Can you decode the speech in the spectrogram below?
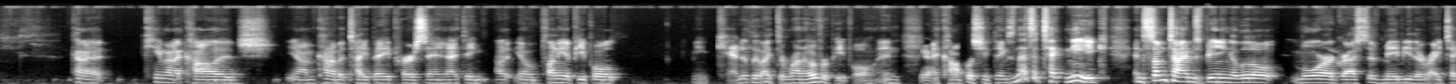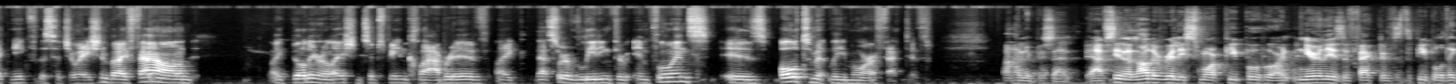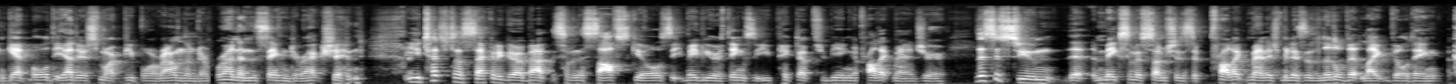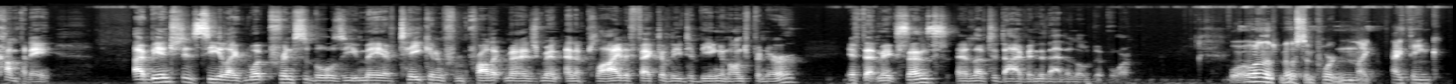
kind of came out of college, you know, I'm kind of a type A person. I think, uh, you know, plenty of people I mean, candidly like to run over people and yeah. accomplishing things. And that's a technique. And sometimes being a little more aggressive may be the right technique for the situation. But I found like building relationships, being collaborative, like that sort of leading through influence is ultimately more effective. 100%. I've seen a lot of really smart people who aren't nearly as effective as the people that get all the other smart people around them to run in the same direction. You touched a second ago about some of the soft skills that maybe are things that you picked up through being a product manager. Let's assume that make some assumptions that product management is a little bit like building a company. I'd be interested to see like what principles you may have taken from product management and applied effectively to being an entrepreneur if that makes sense. I'd love to dive into that a little bit more. One of the most important, like I think,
